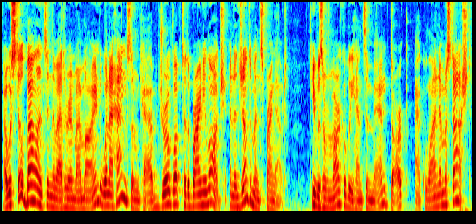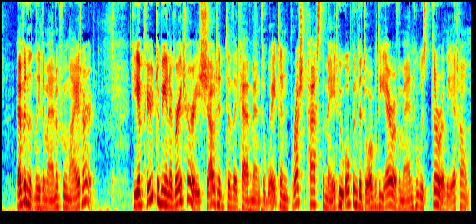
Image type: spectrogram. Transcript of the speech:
I was still balancing the matter in my mind when a hansom cab drove up to the Briony Lodge, and a gentleman sprang out. He was a remarkably handsome man, dark, aquiline, and moustached, evidently the man of whom I had heard. He appeared to be in a great hurry, shouted to the cabman to wait, and brushed past the maid, who opened the door with the air of a man who was thoroughly at home.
